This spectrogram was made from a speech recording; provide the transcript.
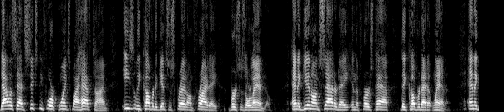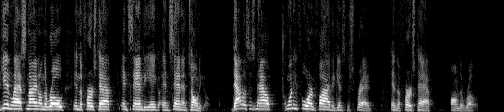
Dallas had 64 points by halftime, easily covered against the spread on Friday versus Orlando. And again on Saturday in the first half, they covered at Atlanta. And again last night on the road in the first half in San Diego and San Antonio. Dallas is now 24 and 5 against the spread in the first half on the road.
